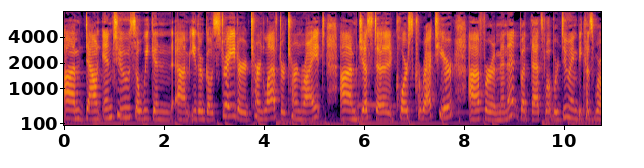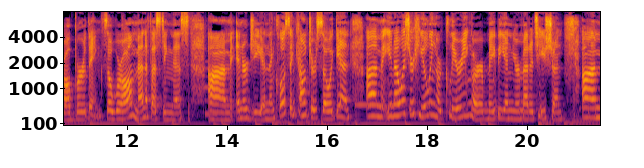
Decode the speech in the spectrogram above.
um, down into so we can, um, either go straight or turn left or turn right. Um, just to course correct here uh, for a minute, but that's what we're doing because we're all birthing. So we're all manifesting this um, energy and then close encounters. So again, um, you know, as you're healing or clearing or maybe in your meditation, um,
